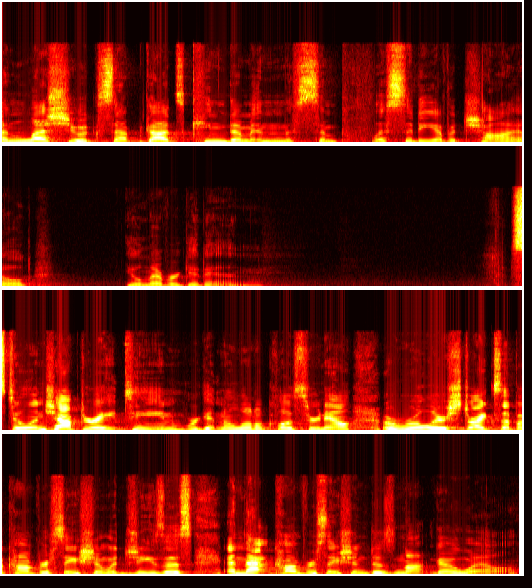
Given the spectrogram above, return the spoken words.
unless you accept God's kingdom in the simplicity of a child, you'll never get in. Still in chapter 18, we're getting a little closer now. A ruler strikes up a conversation with Jesus, and that conversation does not go well.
